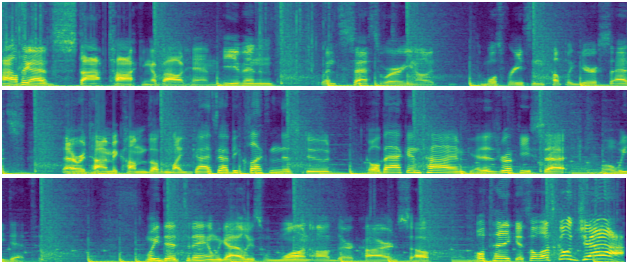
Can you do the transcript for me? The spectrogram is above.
I don't think I've stopped talking about him, even when sets were, you know, the most recent couple year sets. Every mm-hmm. time he comes up, I'm like, you guys gotta be collecting this dude. Go back in time, get his rookie set. Well, we did. We did today, and we got at least one of their cards, so we'll take it. So let's go, Ja!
